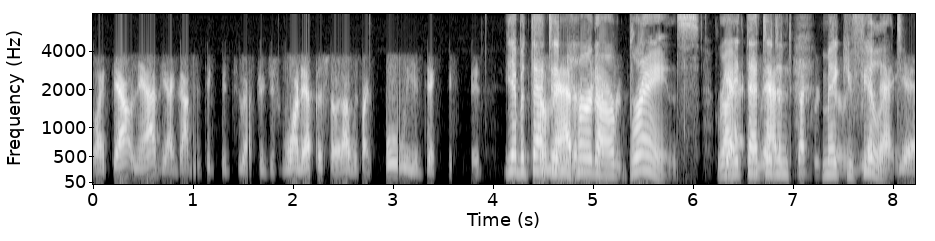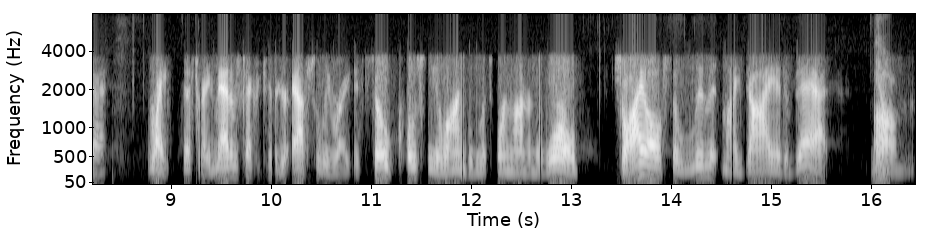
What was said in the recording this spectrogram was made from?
like Downton Abbey, I got addicted to after just one episode. I was like fully addicted. Yeah, but that so didn't Madam hurt our brains, right? Yeah, that didn't Secretary, make you yeah, feel that- it. Yeah, right. That's right. Madam Secretary, you're absolutely right. It's so closely aligned with what's going on in the world. So I also limit my diet of that Yeah. um,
